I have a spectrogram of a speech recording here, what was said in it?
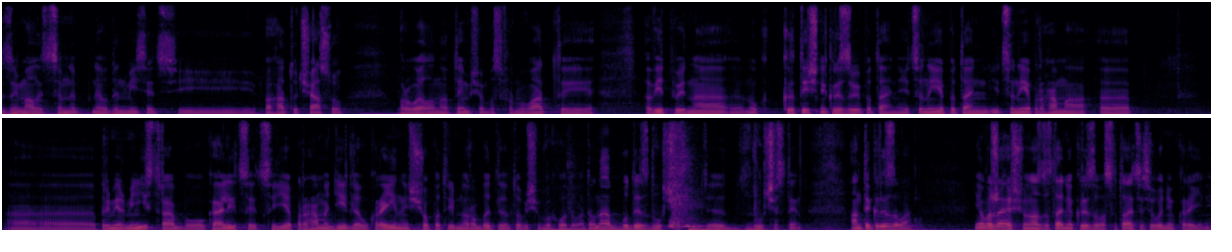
Займалися цим не- один місяць і багато часу провели над тим, щоб сформувати відповідь на ну, критичні кризові питання. І це не є питання, і це не є програма е, е, прем'єр-міністра або коаліції. Це є програма дій для України, що потрібно робити для того, щоб виходувати. Вона буде з двох частин, з двох частин. Антикризова. Я вважаю, що у нас достатньо кризова ситуація сьогодні в країні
